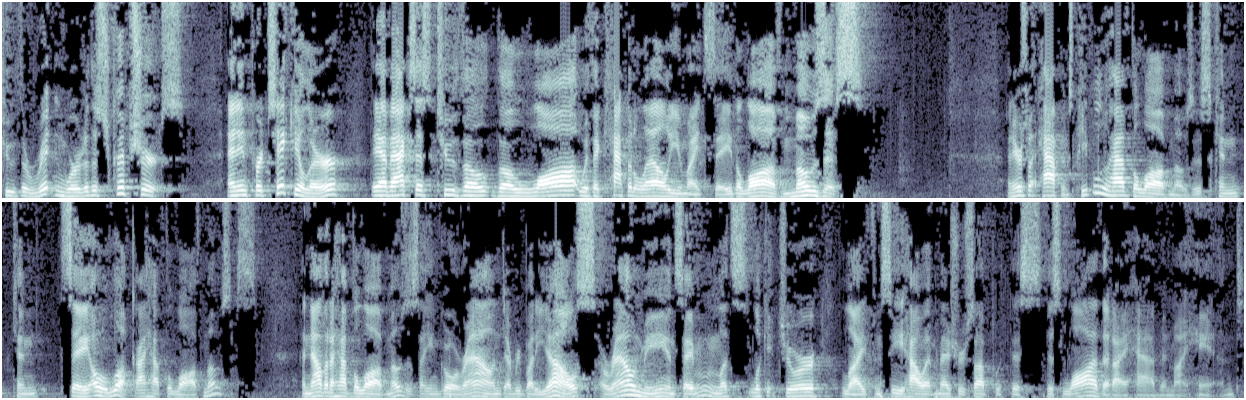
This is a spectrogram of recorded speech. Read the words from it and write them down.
to the written word of the scriptures. And in particular, they have access to the, the law with a capital L, you might say, the law of Moses. And here's what happens people who have the law of Moses can, can say, oh, look, I have the law of Moses. And now that I have the law of Moses, I can go around everybody else around me and say, hmm, let's look at your life and see how it measures up with this, this law that I have in my hand.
